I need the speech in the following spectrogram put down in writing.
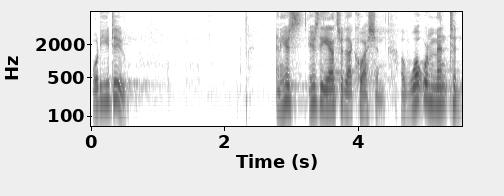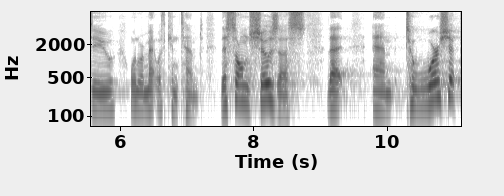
What do you do? And here's, here's the answer to that question of what we're meant to do when we're met with contempt. This psalm shows us that um, to worship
